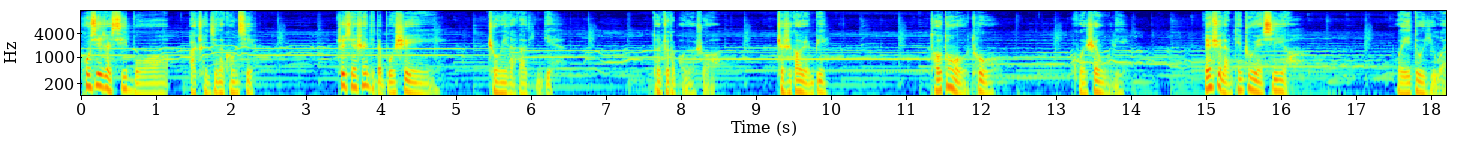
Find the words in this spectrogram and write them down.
呼吸着稀薄而纯净的空气。之前身体的不适应终于达到顶点。顿住的朋友说：“这是高原病，头痛呕吐，浑身无力，连续两天住院吸氧。我一度以为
